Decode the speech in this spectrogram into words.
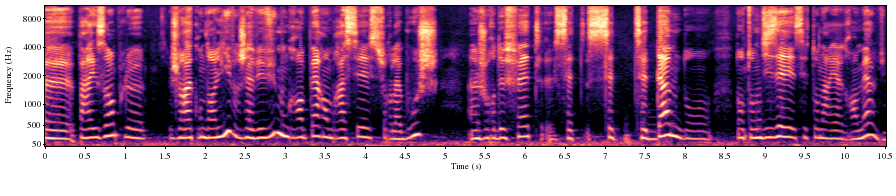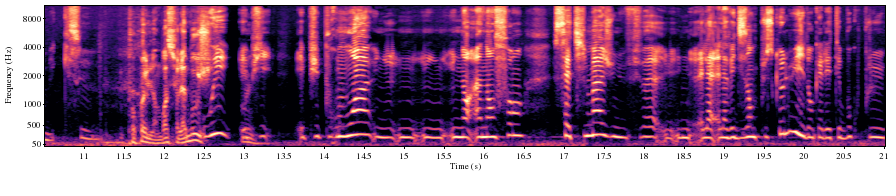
Euh, par exemple, je le raconte dans le livre, j'avais vu mon grand-père embrasser sur la bouche un jour de fête euh, cette, cette, cette dame dont, dont on me disait c'est ton arrière-grand-mère. Je me dis mais qu'est-ce que Pourquoi il l'embrasse sur la bouche? Oui, et puis et puis pour moi, une, une- une- un enfant, cette image, elle, avait 10 ans de plus que lui, donc elle était beaucoup plus,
